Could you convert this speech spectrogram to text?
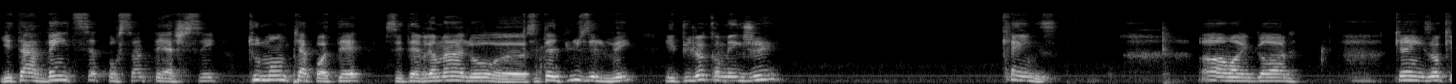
Il était à 27% de THC. Tout le monde capotait. C'était vraiment là, euh, c'était le plus élevé. Et puis là, combien que j'ai? 15. Oh my god. 15, ok,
